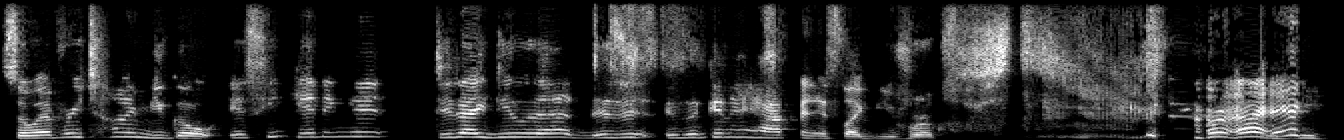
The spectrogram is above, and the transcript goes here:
So every time you go, is he getting it? Did I do that? Is it is it going to happen? It's like you've right.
